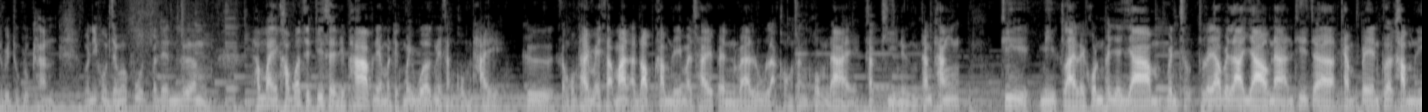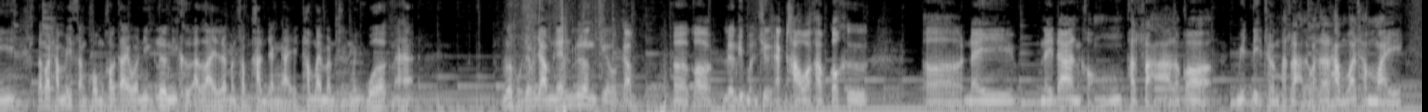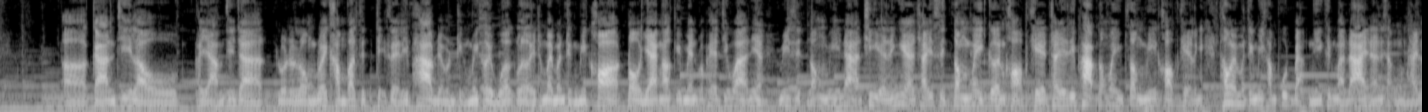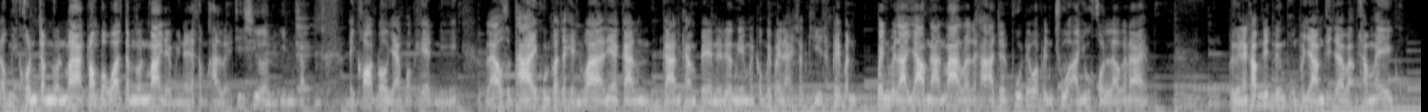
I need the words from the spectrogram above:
สวัสดีทุกๆท่าน วันนี้ผมจะมาพูดประเด็นเรื่องทำไมคำว่าสิทธิเสรีภาพเนี่ยมันถึงไม่ work ในสังคมไทย คือสังคมไทยไม่สามารถ adopt คำนี้มาใช้เป็น value หลักของสังคมได้ สักทีหนึ่งทั้งๆที่มีหลายหลายคนพยายาม เป็นระยะเวลายาวนานที่จะแคมเปญเพื่อคำนี้ แล้วก็ทำให้สังคมเข้าใจว่านี่เรื่องนี้คืออะไร และมันสำคัญยังไงทำไมมันถึงไม่ work นะฮะด้วยผมจะพยายามเน้นเรื่องเกี่ยวกับเออก็เรื่องที่เหมือนชื่อ Account อะครับ ก็คือ ในในด้านของภาษาแล้วก็มิติเชิงภาษาและวัฒนธรรมว่าทำไมการที่เราพยายามที่จะรณรงค์ด้วยคำว่าสิทธิเสรีภาพเนี่ยมันถึงไม่เคย work เลยทำไมมันถึงมีข้อโต้แย้ง argument ประเภทที่ว่าเนี่ยมีสิทธิ์ต้องมีหน้าที่อะไรเงี้ยใช้สิทธิ์ต้องไม่เกินขอบเขตใช้เสรีภาพต้องไม่ต้องมีขอบเขตอะไรเงี้ยทำไมมันถึงมีคำพูดแบบนี้ขึ้นมาได้นะในสังคมไทยแล้วมีคนจำนวนมากต้องบอกว่าจำนวนมากอย่างมีนัยสำคัญเลยที่เชื่อหรือ in กับไอ้ข้อโต้แย้งประเภทนี้ แล้วสุดท้ายคุณก็จะเห็นว่าเนี่ยการการแคมเปญในเรื่องนี้มันก็ไม่ไปไหนสักทีทั้งที่มันเป็นเวลายาวนานมากแล้วนะครับอาจจะพูดได้ว่าเป็นชั่วอายุคนแล้วก็ได้ หรือนะครับนิดนึงผมพยายามที่จะแบบทำให้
